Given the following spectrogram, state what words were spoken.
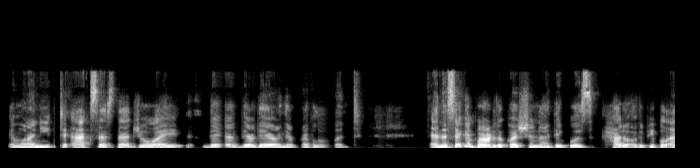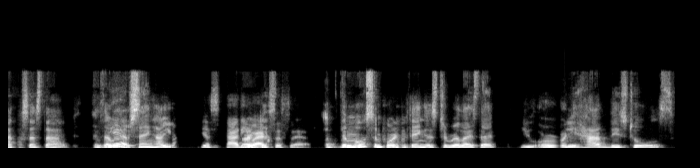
And when I need to access that joy, they're they're there and they're prevalent. And the second part of the question, I think, was how do other people access that? Is that yes. what you're saying? How you? Yes. How do you access that? The most important thing is to realize that you already have these tools.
